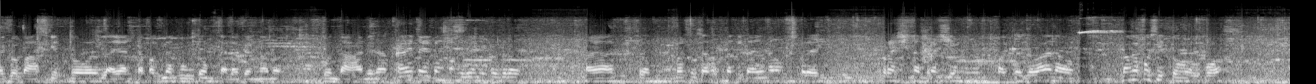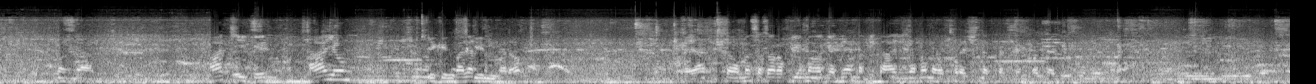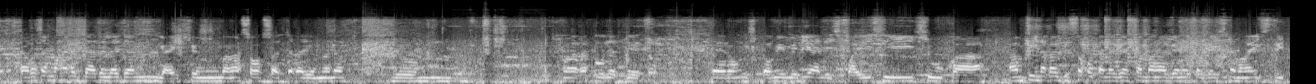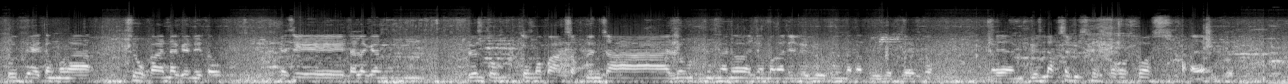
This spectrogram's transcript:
nagba-basketball, ayan, kapag nagutom talagang ano, puntahan nila. Kahit itong mga ganito bro, Ayan, so mas masarap na kita no? fresh, fresh na fresh yung pagkagawa, no? Mga posito po. Mga, ah, chicken. Ah, yung Chicken balat skin. ng manok. Ayan, so masasarap yung mga ganyan. Nakita nyo naman, no? fresh na fresh yung pagkaluto nyo. Tapos ang mga nagdadala dyan, guys, yung mga sauce at saka yung ano, yung mga katulad nito. Merong is pamimilian, spicy, suka. Ang pinaka gusto ko talaga sa mga ganito guys na mga street food, itong mga suka na ganito. Kasi talagang doon tum tumapasok doon sa loob ng ano, yung mga niluluto na katulad nito. Ayan, good luck sa business ko, boss. Ayan.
